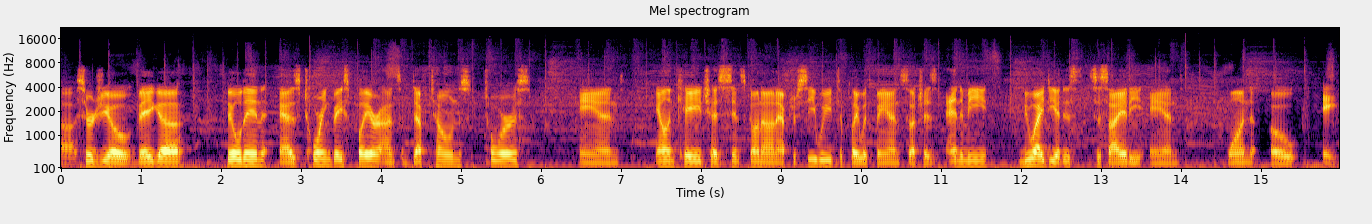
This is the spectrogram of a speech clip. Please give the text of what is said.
Uh, Sergio Vega filled in as touring bass player on some Deftones tours, and Alan Cage has since gone on after Seaweed to play with bands such as Enemy, New Idea Society, and 108.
